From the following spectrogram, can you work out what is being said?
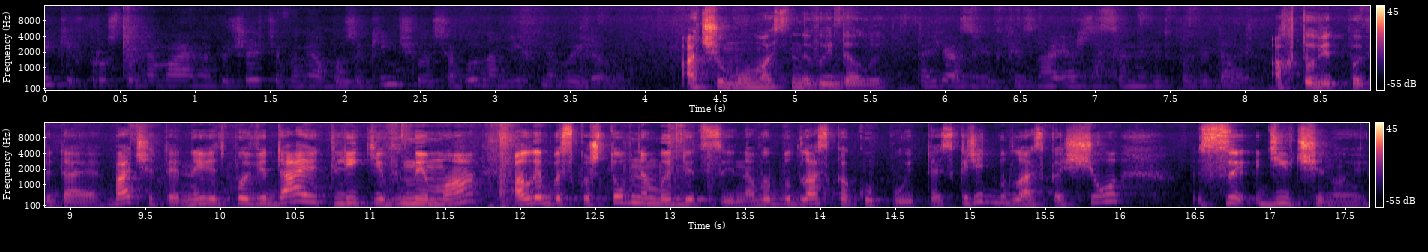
ліків просто немає на бюджеті, вони або закінчились, або нам їх не видали. А чому вас не видали? Та я звідки знаю, я ж за це не відповідаю. А хто відповідає? Бачите, не відповідають, ліків нема, але безкоштовна медицина. Ви, будь ласка, купуйте. Скажіть, будь ласка, що з дівчиною?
